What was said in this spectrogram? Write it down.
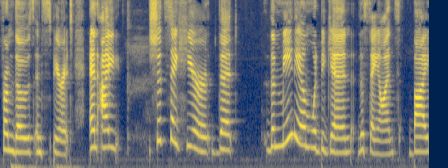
from those in spirit. And I should say here that the medium would begin the seance by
